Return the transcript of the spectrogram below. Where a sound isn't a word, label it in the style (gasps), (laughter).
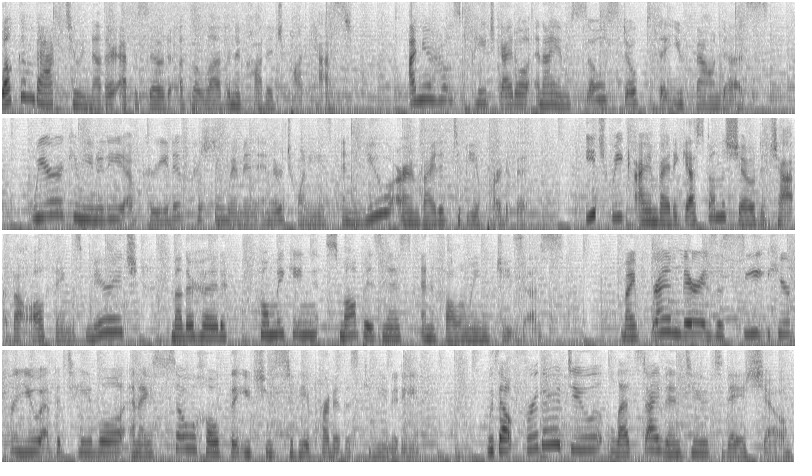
Welcome back to another episode of the Love in a Cottage podcast. I'm your host, Paige Geidel, and I am so stoked that you found us. We are a community of creative Christian women in their 20s, and you are invited to be a part of it. Each week, I invite a guest on the show to chat about all things marriage, motherhood, homemaking, small business, and following Jesus. My friend, there is a seat here for you at the table, and I so hope that you choose to be a part of this community. Without further ado, let's dive into today's show.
